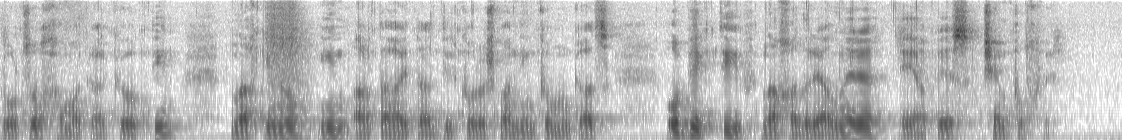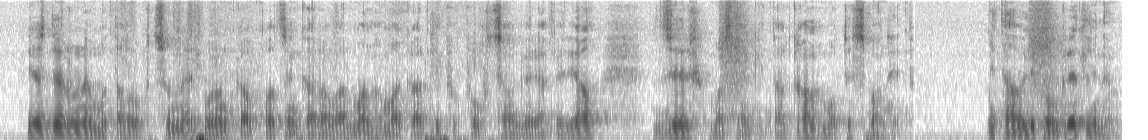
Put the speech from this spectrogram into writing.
գործող համակարգի օգտին նախկինում իմ արտահայտած դիրքորոշման հիմքում ընկած օբյեկտիվ նախադրյալները էապես չեն փոխվել։ Ես դեռ ունեմ մտահոգություններ, որոնք կապված են կառավարման համակարգի փոփոխության վերաբերյալ ձեր մասնագիտական մոտեցման հետ։ Եթե ավելի կոնկրետ լինեմ,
